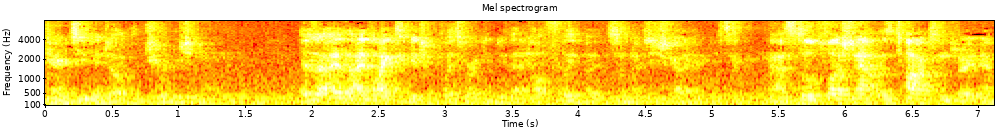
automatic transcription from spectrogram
parents' evangelical church. You know, I'd, I'd like to get to a place where I can do that healthily, but sometimes you just gotta. It's like I'm still flushing out those toxins right now.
